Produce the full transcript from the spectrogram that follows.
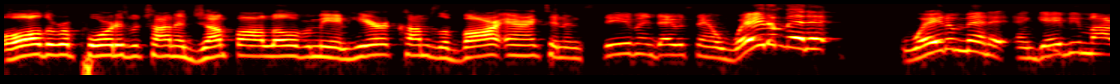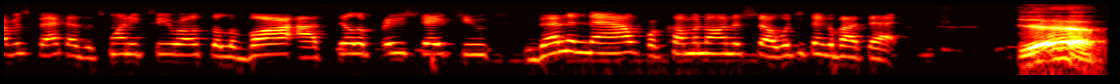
all the reporters were trying to jump all over me. And here comes LaVar Arrington and Stephen Davis saying, Wait a minute, wait a minute, and gave me my respect as a 22 year old. So, LaVar, I still appreciate you then and now for coming on the show. What you think about that? Yeah,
